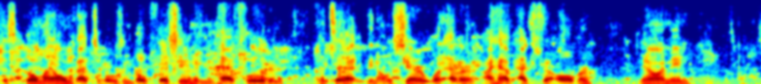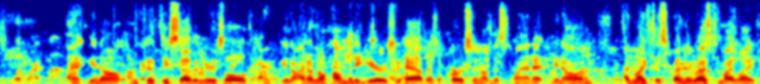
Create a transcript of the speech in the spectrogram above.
just grow my own vegetables and go fishing and have food, and that's it. You know, share whatever I have extra over. You know, I mean, I, you know, I'm 57 years old. I, you know, I don't know how many years you have as a person on this planet, you know, and I'd like to spend the rest of my life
